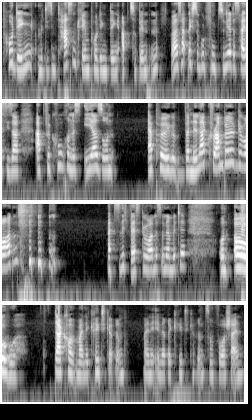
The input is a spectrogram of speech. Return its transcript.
Pudding mit diesem Tassencreme-Pudding-Ding abzubinden. Aber es hat nicht so gut funktioniert. Das heißt, dieser Apfelkuchen ist eher so ein Apple Vanilla Crumble geworden. Als es nicht fest geworden ist in der Mitte. Und oh, da kommt meine Kritikerin, meine innere Kritikerin zum Vorschein.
